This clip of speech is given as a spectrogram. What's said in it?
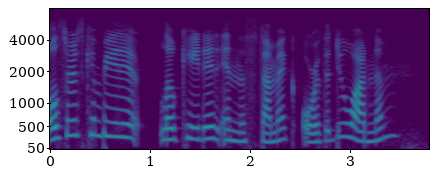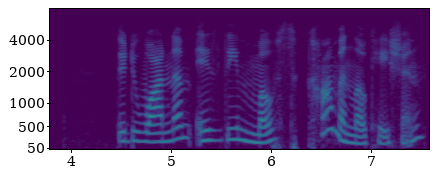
Ulcers can be located in the stomach or the duodenum. The duodenum is the most common location.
